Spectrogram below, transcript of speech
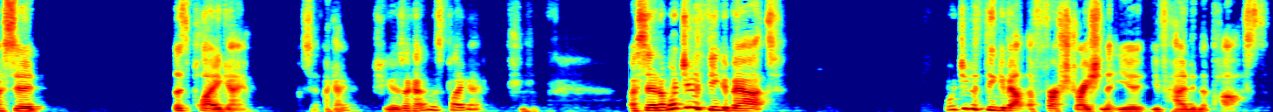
I said, Let's play a game. I said, Okay. She goes, Okay, let's play a game. I said, I want you to think about I want you to think about the frustration that you, you've had in the past.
